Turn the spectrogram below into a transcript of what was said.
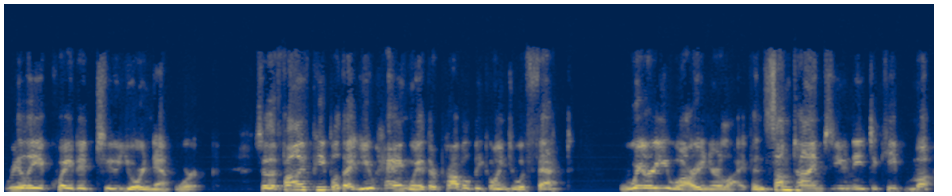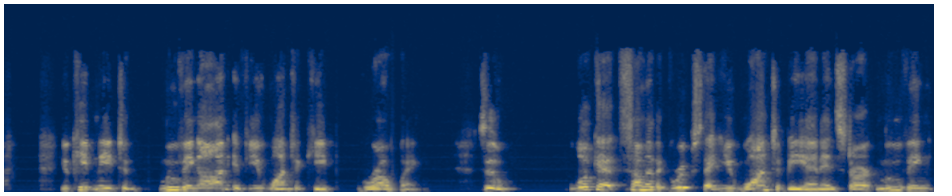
really equated to your network. So the five people that you hang with are probably going to affect where you are in your life. And sometimes you need to keep you keep need to moving on if you want to keep growing. So look at some of the groups that you want to be in and start moving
